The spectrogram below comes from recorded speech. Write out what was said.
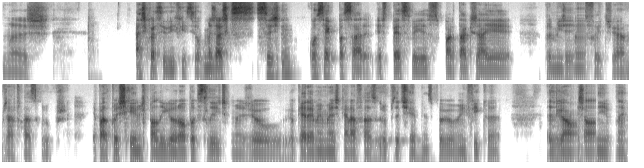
mas acho que vai ser difícil. Mas acho que se, se a gente consegue passar este PSV, esse Spartak já é, para mim, já é feito. Chegarmos à fase de grupos. Epá, depois cheguemos para a Liga Europa que se lixe, mas eu, eu quero é mesmo é chegar à fase de grupos da Champions para ver o Benfica a jogar mais alto nível, né?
